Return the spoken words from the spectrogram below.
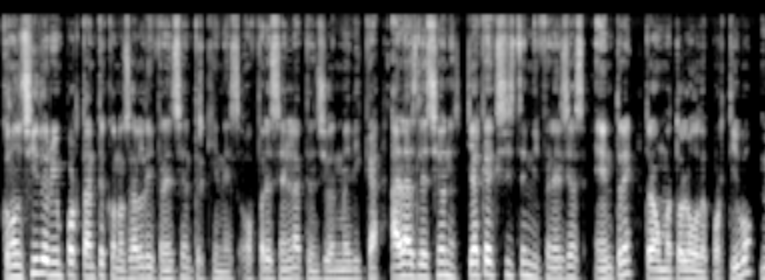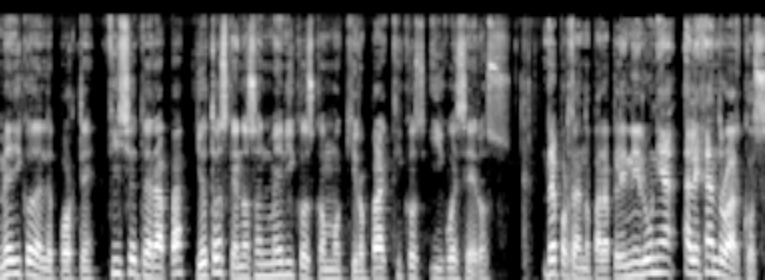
Considero importante conocer la diferencia entre quienes ofrecen la atención médica a las lesiones, ya que existen diferencias entre traumatólogo deportivo, médico del deporte, fisioterapia y otros que no son médicos como quiroprácticos y hueseros. Reportando para Plenilunia, Alejandro Arcos.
